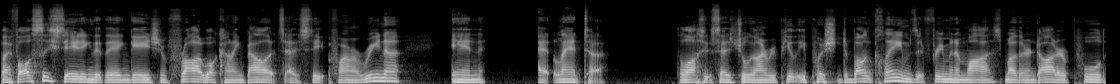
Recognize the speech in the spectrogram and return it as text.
by falsely stating that they engaged in fraud while counting ballots at State Farm Arena in Atlanta. The lawsuit says Giuliani repeatedly pushed debunked claims that Freeman and Moss, mother and daughter, pulled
